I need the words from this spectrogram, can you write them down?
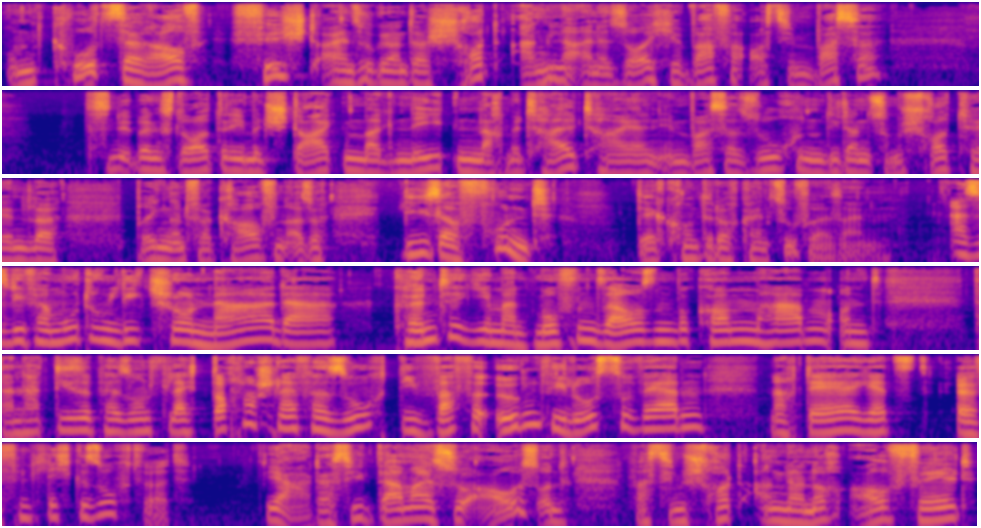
Und kurz darauf fischt ein sogenannter Schrottangler eine solche Waffe aus dem Wasser das sind übrigens Leute, die mit starken Magneten nach Metallteilen im Wasser suchen und die dann zum Schrotthändler bringen und verkaufen. Also dieser Fund, der konnte doch kein Zufall sein. Also die Vermutung liegt schon nahe, da könnte jemand Muffensausen bekommen haben und dann hat diese Person vielleicht doch noch schnell versucht, die Waffe irgendwie loszuwerden, nach der er jetzt öffentlich gesucht wird. Ja, das sieht damals so aus und was dem Schrottangler noch auffällt,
